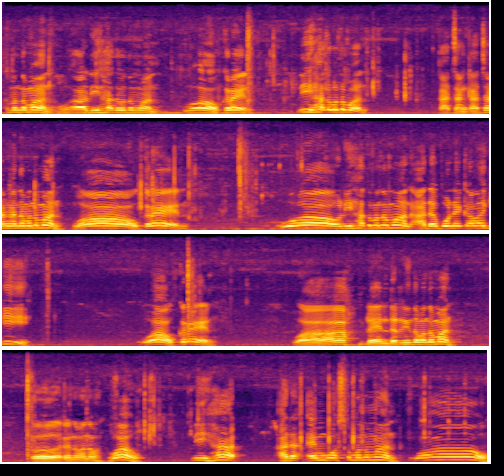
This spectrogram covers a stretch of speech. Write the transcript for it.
teman-teman wah lihat teman-teman wow keren lihat teman-teman kacang-kacangan teman-teman. Wow keren. Wow lihat teman-teman. Ada boneka lagi. Wow keren. Wah blender nih teman-teman. Keren teman-teman. Wow lihat. Ada emboss teman-teman. Wow.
